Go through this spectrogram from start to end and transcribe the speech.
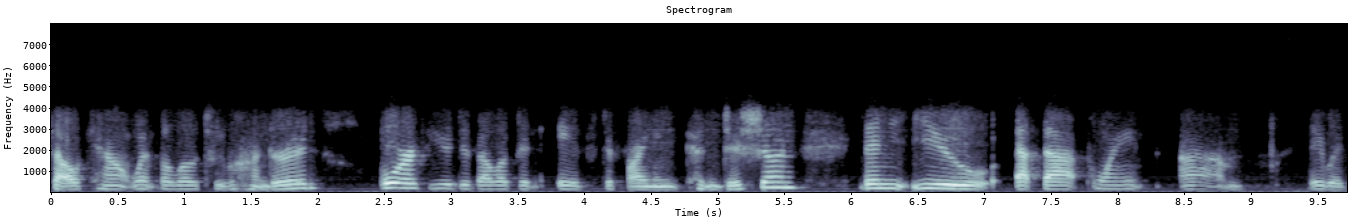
cell count went below 200, or if you developed an AIDS defining condition, then you, at that point, um, they would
